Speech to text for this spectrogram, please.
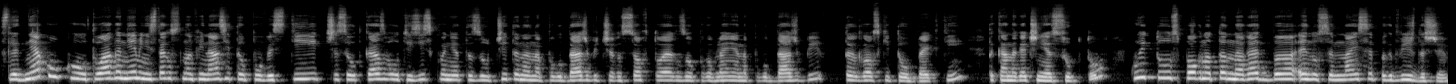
След няколко отлагания Министерството на финансите оповести, че се отказва от изискванията за отчитане на продажби чрез софтуер за управление на продажби в търговските обекти, така наречения СУПТО, които спорната наредба N18 предвиждаше.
